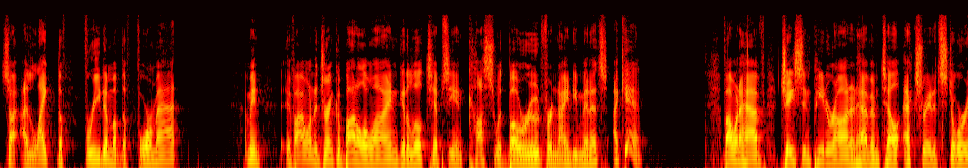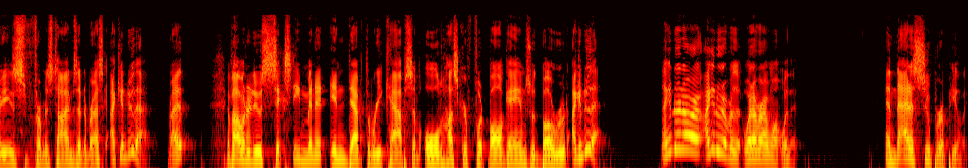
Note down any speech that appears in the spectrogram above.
so I, I like the freedom of the format. I mean, if I want to drink a bottle of wine, get a little tipsy, and cuss with Bo Ruud for 90 minutes, I can. If I want to have Jason Peter on and have him tell X rated stories from his times at Nebraska, I can do that, right? If I want to do 60 minute in depth recaps of old Husker football games with Bo Ruud, I can do that. I can do it. I can do whatever, whatever I want with it, and that is super appealing.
